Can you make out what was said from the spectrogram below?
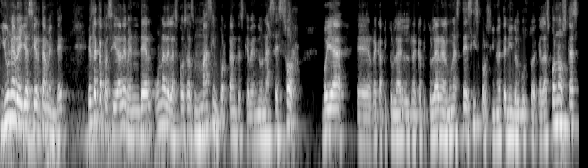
Y una de ellas, ciertamente, es la capacidad de vender una de las cosas más importantes que vende un asesor. Voy a eh, recapitular, recapitular en algunas tesis, por si no he tenido el gusto de que las conozcas,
